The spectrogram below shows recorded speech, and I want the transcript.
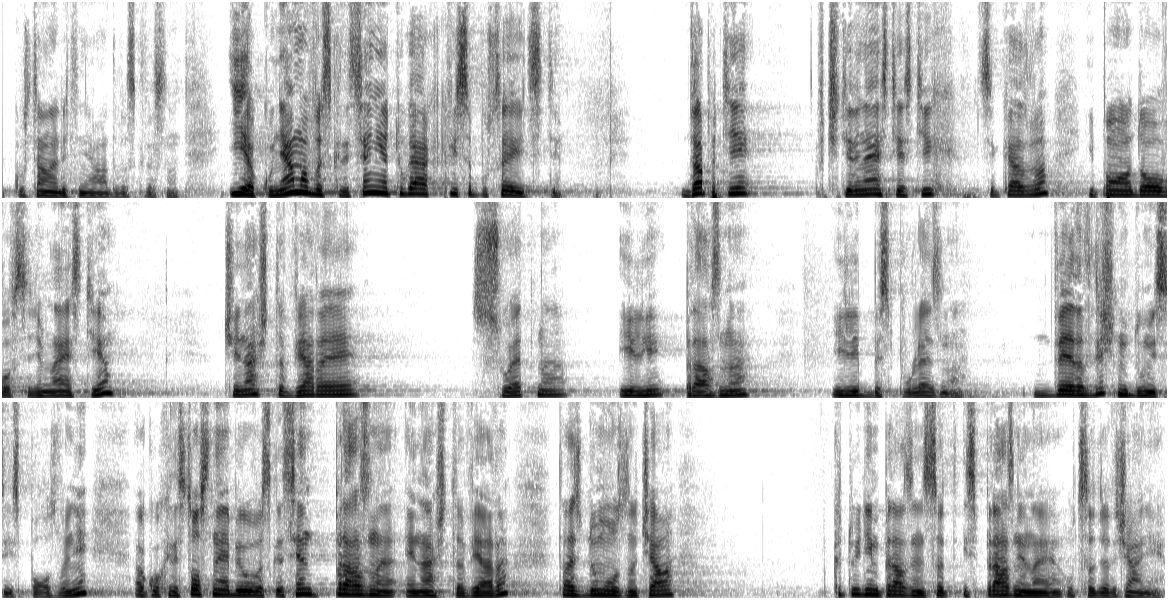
пък останалите няма да възкреснат. И ако няма възкресение, тогава какви са последиците? Два пъти в 14 стих се казва и по-надолу в 17, че нашата вяра е суетна или празна или безполезна. Две различни думи са използвани. Ако Христос не е бил възкресен, празна е нашата вяра. Тази дума означава като един празен съд, изпразнена е от съдържание.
